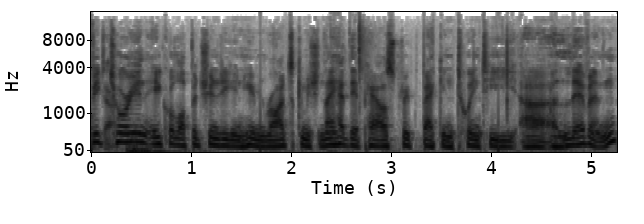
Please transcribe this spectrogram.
the done. Victorian Equal Opportunity and Human Rights Commission, they had their powers stripped back in 2011,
